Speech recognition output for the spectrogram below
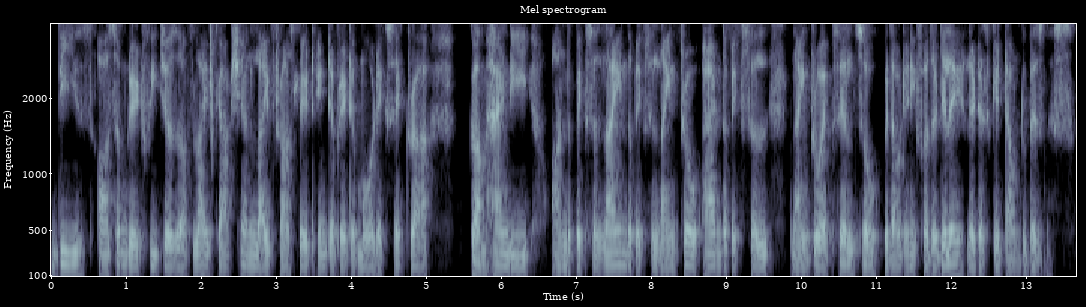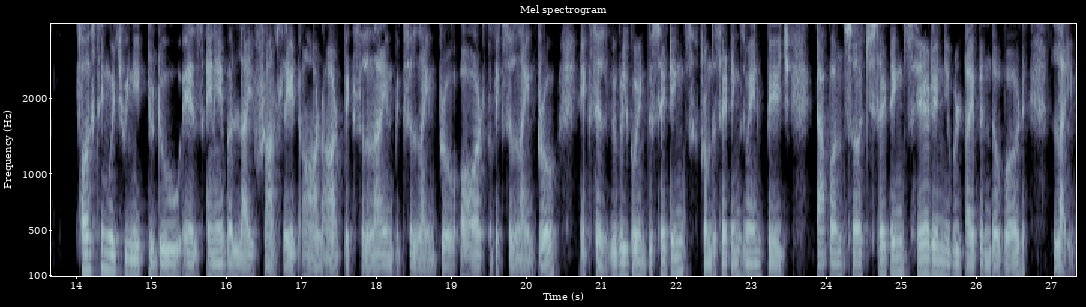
these awesome great features of live caption live translate interpreter mode etc come handy on the pixel 9 the pixel 9 pro and the pixel 9 pro xl so without any further delay let us get down to business First thing which we need to do is enable live translate on our Pixel 9, Pixel 9 Pro or the Pixel 9 Pro XL. We will go into settings from the settings main page, tap on search settings. Herein you will type in the word live.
